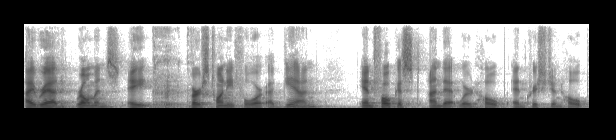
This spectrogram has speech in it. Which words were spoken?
I read Romans 8, verse 24 again, and focused on that word hope and Christian hope.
